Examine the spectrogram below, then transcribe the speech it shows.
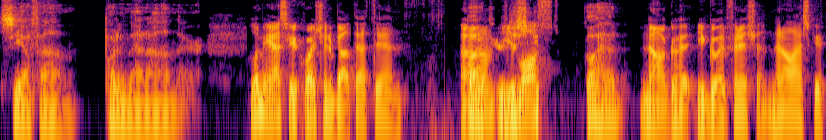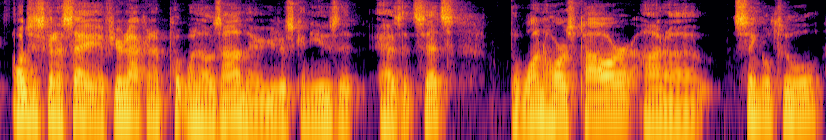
CFM putting that on there. Let me ask you a question about that then. Um, you lost Go ahead. No, go ahead. You go ahead, finish it, and then I'll ask you. I was just going to say, if you're not going to put one of those on there, you're just going to use it as it sits. The one horsepower on a single tool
